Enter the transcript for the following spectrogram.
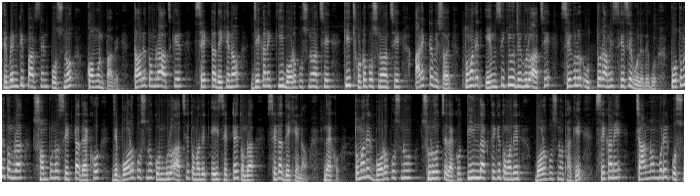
সেভেন্টি পারসেন্ট প্রশ্ন কমন পাবে। তাহলে তোমরা আজকের সেটটা দেখে নাও, যেখানে কি বড় প্রশ্ন আছে, কি ছোট প্রশ্ন আছে। আরেকটা বিষয়, তোমাদের এমসিকিউ যেগুলো আছে, সেগুলোর উত্তর আমি শেষে বলে দেব। প্রথমে তোমরা সম্পূর্ণ সেটটা দেখো যে বড় প্রশ্ন কোনগুলো আছে, তোমাদের এই সেটটাই তোমরা সেটা দেখে নাও। দেখো, তোমাদের বড় প্রশ্ন শুরু হচ্ছে, দেখো, তিন দাগ থেকে তোমাদের বড় প্রশ্ন থাকে। সেখানে চার নম্বরের প্রশ্ন,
